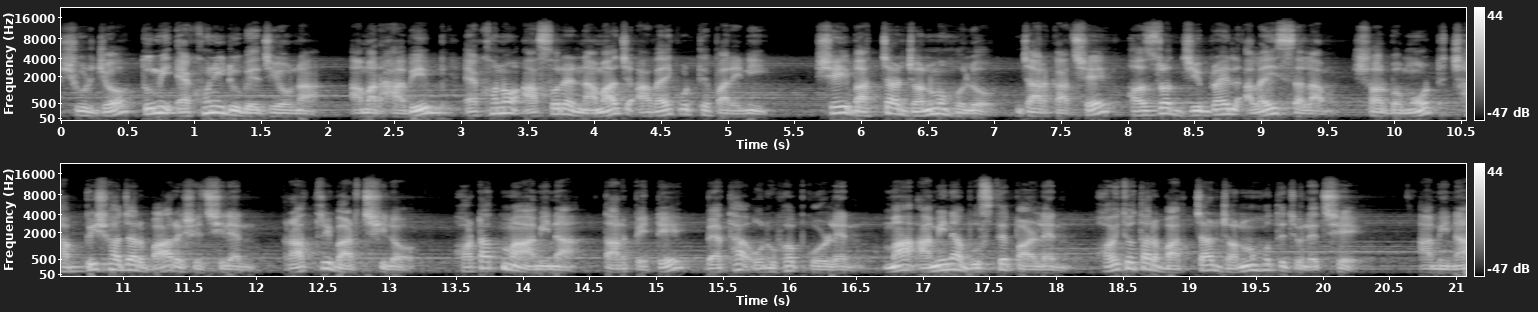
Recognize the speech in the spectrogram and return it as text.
সূর্য, তুমি এখনই ডুবে যেও না। আমার হাবিব এখনও আসরের নামাজ আদায় করতে পারেনি। সেই বাচ্চার জন্ম হলো, যার কাছে হজরত জিব্রাইল আলাইসাল্লাম সর্বমোট ছাব্বিশ হাজার বার এসেছিলেন। রাত্রি বাড়ছিল হঠাৎ মা আমিনা তার পেটে ব্যথা অনুভব করলেন। মা আমিনা বুঝতে পারলেন, হয়তো তার বাচ্চার জন্ম হতে চলেছে। আমিনা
